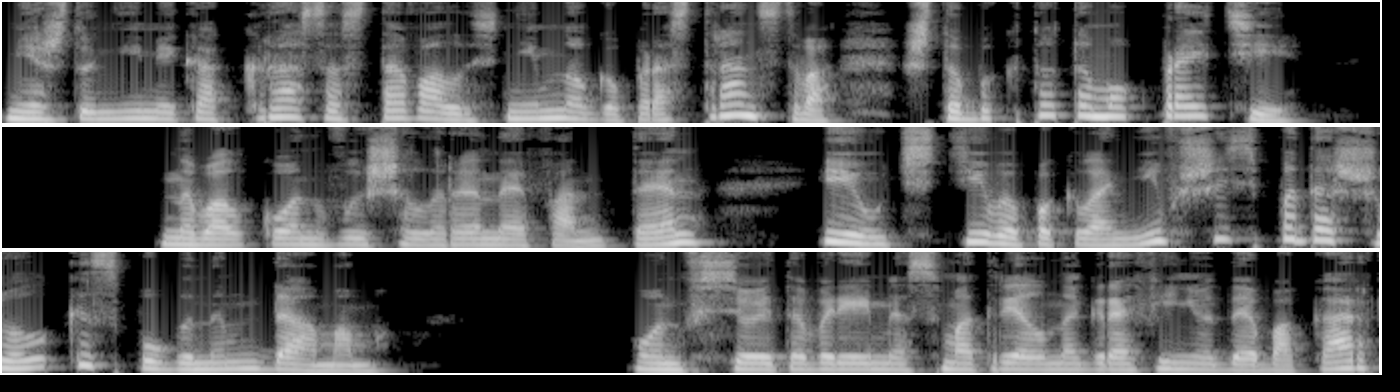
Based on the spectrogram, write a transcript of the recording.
Между ними как раз оставалось немного пространства, чтобы кто-то мог пройти. На балкон вышел Рене Фонтен и, учтиво поклонившись, подошел к испуганным дамам. Он все это время смотрел на графиню де Бакарт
